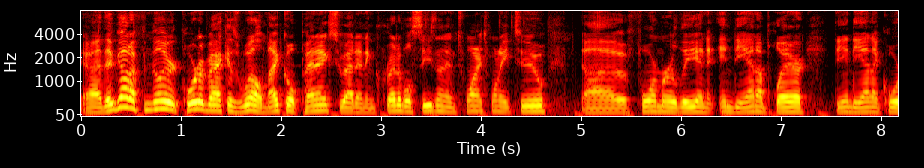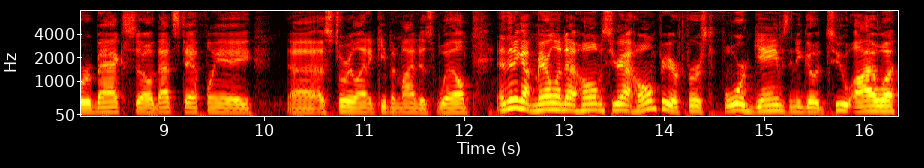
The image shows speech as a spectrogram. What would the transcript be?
Uh, they've got a familiar quarterback as well, Michael Penix, who had an incredible season in 2022, uh, formerly an Indiana player, the Indiana quarterback. So that's definitely a uh, a storyline to keep in mind as well. And then you got Maryland at home. So you're at home for your first four games. Then you go to Iowa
